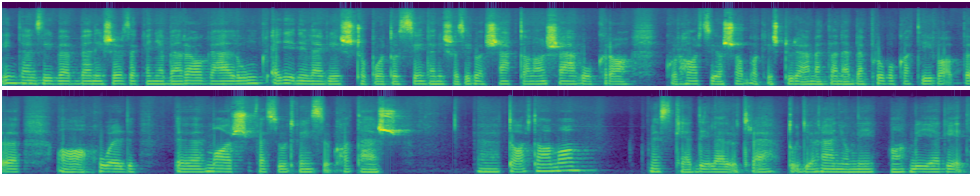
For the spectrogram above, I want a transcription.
Intenzívebben és érzékenyebben reagálunk egyénileg és csoportos szinten is az igazságtalanságokra, akkor harciasabbak és türelmetlenebbek, provokatívabb a hold mars feszült fényszög hatás tartalma, ez kedd délelőtre tudja rányomni a bélyegét.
